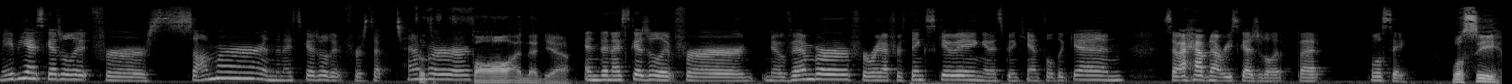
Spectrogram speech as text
Maybe I scheduled it for summer and then I scheduled it for September. For fall and then yeah. And then I scheduled it for November for right after Thanksgiving and it's been canceled again. So I have not rescheduled it, but we'll see. We'll see.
